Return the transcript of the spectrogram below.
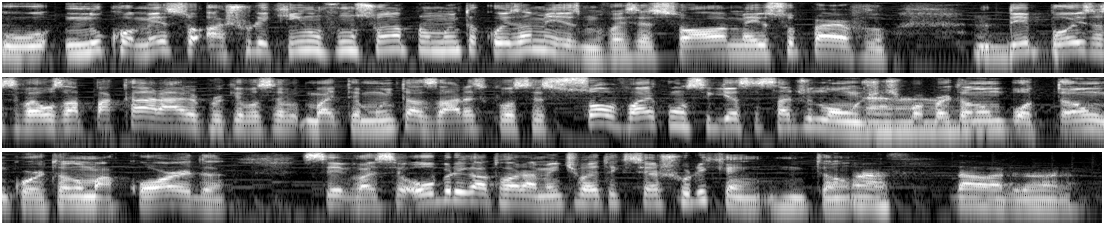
O, no começo, a Shuriken não funciona para muita coisa mesmo, vai ser só meio supérfluo. Uhum. Depois você vai usar pra caralho, porque você vai ter muitas áreas que você só vai conseguir acessar de longe, tipo, ah. tipo apertando um botão, cortando uma corda. Você vai ser obrigatoriamente vai ter que ser a Shuriken. Então. Nossa, da hora, da hora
